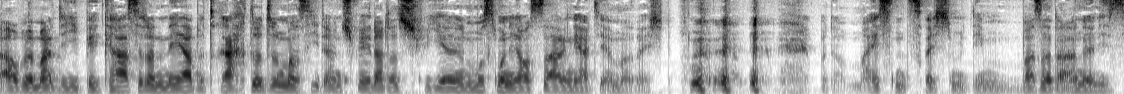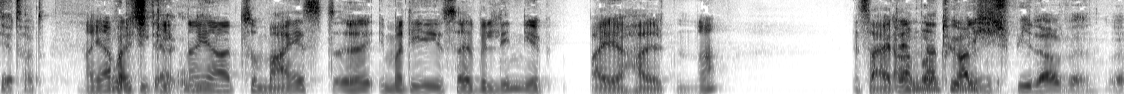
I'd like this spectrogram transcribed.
auch, wenn man die PKs dann näher betrachtet und man sieht dann später das Spiel, muss man ja auch sagen, er hat ja immer recht. Oder meistens recht mit dem, was er da analysiert hat. Naja, weil die, die Gegner ja zumeist äh, immer dieselbe Linie beibehalten, ne? Es sei denn ja, natürlich, Spieler, ja.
